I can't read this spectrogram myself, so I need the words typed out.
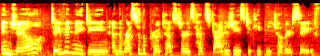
In jail, David Nadine and the rest of the protesters had strategies to keep each other safe.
